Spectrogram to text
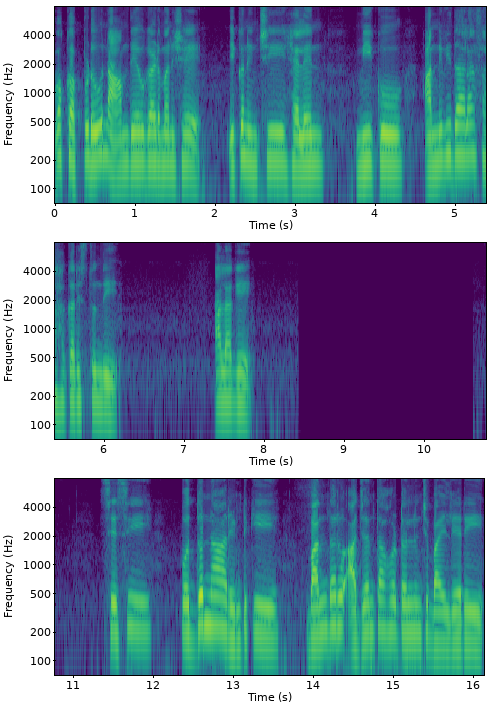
ఒకప్పుడు నామదేవగాడి మనిషే ఇక నుంచి హెలెన్ మీకు అన్ని విధాలా సహకరిస్తుంది. అలాగే. శశి పొద్దున్న ఆరింటికి బందరు అజంతా హోటల్ నుంచి బయలుదేరి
